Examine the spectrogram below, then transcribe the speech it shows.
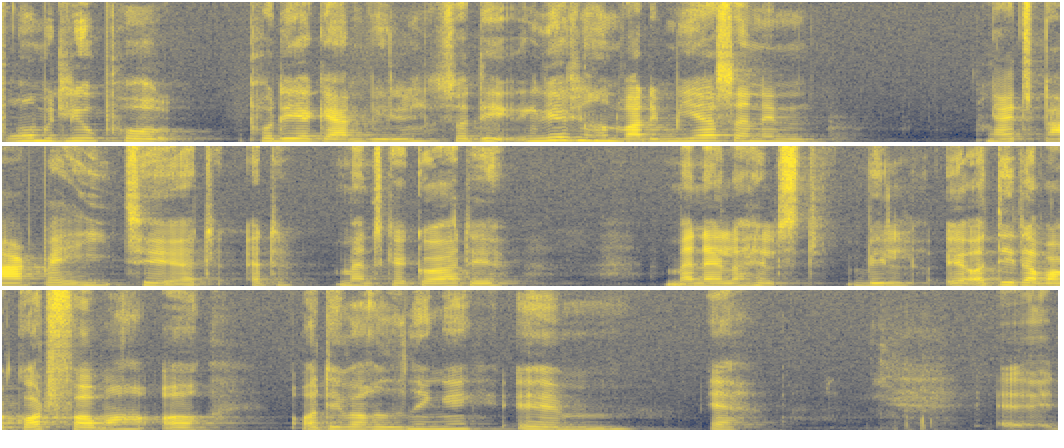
bruge mit liv på, på det, jeg gerne ville. Så det, i virkeligheden var det mere sådan en, ja, et spark bag i til, at, at man skal gøre det, man allerhelst vil. Og det, der var godt for mig, og, og det var ridning. Ikke? Øhm, ja. Øh,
